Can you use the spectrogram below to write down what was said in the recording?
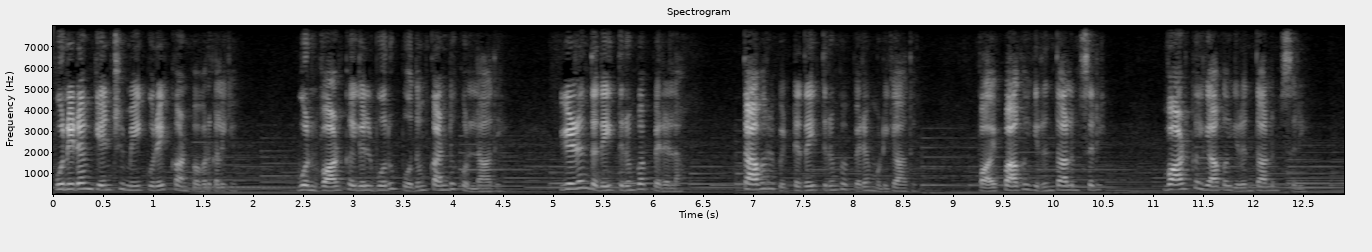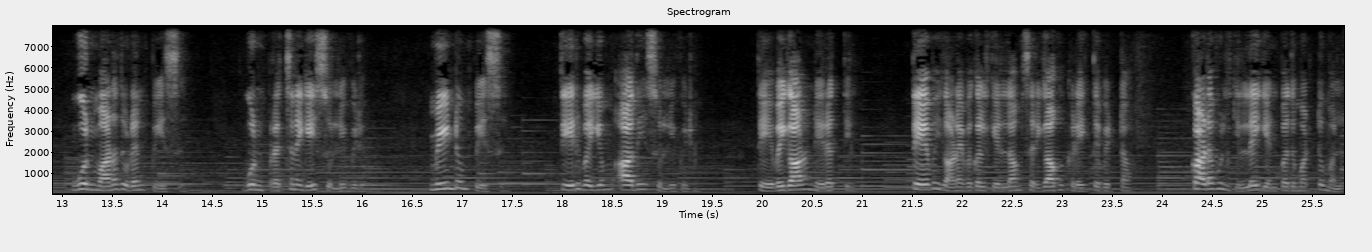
உன்னிடம் என்றுமே குறை காண்பவர்களையும் உன் வாழ்க்கையில் ஒருபோதும் கண்டு கொள்ளாதே. இழந்ததை திரும்பப் பெறலாம் தவற விட்டதை திரும்பப் பெற முடியாது. வாய்ப்பாக இருந்தாலும் சரி வாழ்க்கையாக இருந்தாலும் சரி உன் மனதுடன் பேசு உன் பிரச்சனையை சொல்லிவிடும் மீண்டும் பேசு தேர்வையும் அதே சொல்லிவிடும் தேவையான நேரத்தில் தேவையானவைகள் எல்லாம் சரியாக கிடைத்துவிட்டால் கடவுள் இல்லை என்பது மட்டுமல்ல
